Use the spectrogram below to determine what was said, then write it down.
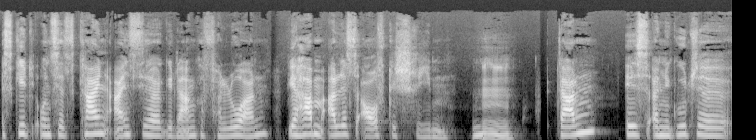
es geht uns jetzt kein einziger Gedanke verloren. Wir haben alles aufgeschrieben. Mhm. Dann ist eine gute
